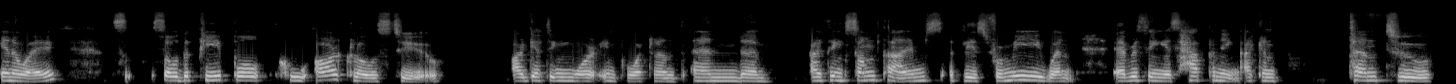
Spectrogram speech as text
in a way. so the people who are close to you are getting more important. And um, i think sometimes at least for me when everything is happening i can tend to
